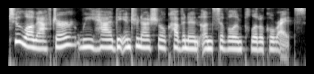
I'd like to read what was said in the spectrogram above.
too long after, we had the International Covenant on Civil and Political Rights.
